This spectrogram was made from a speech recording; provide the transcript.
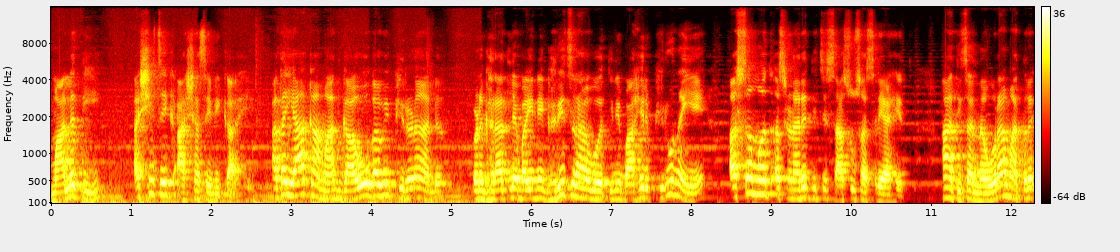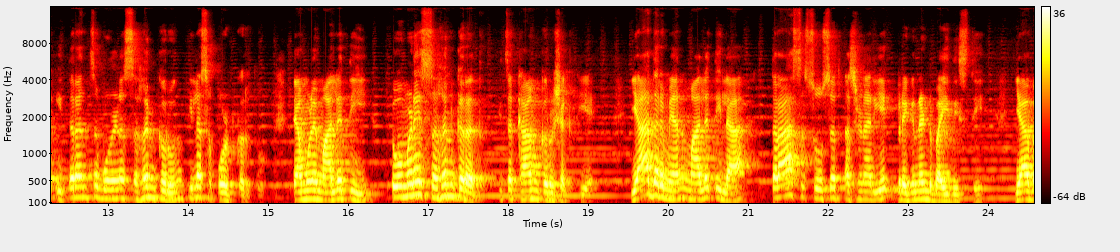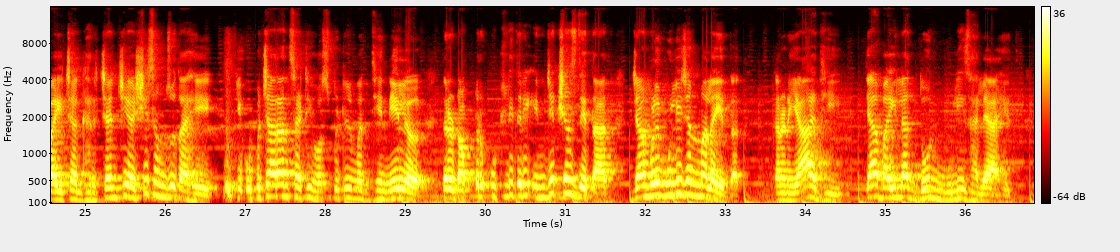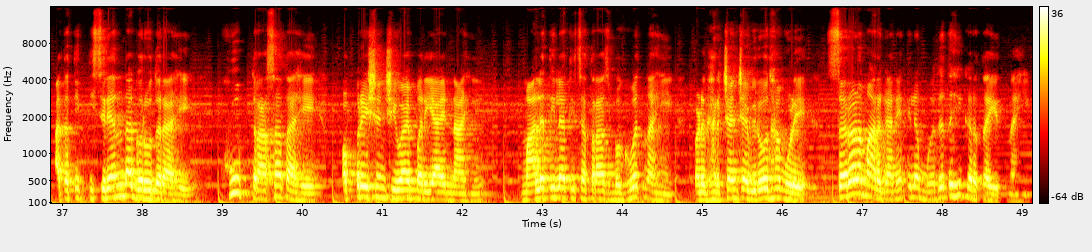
मालती अशीच एक आशा सेविका आहे. आता या कामात गावोगावी फिरणं आलं पण घरातल्या बाईने घरीच राहावं तिने बाहेर फिरू नये असं मत असणारे तिचे सासू सासरे आहेत. हा तिचा नवरा मात्र इतरांचं बोलणं सहन करून तिला सपोर्ट करतो. त्यामुळे मालती टोमणे सहन करत तिचं काम करू शकते या दरम्यान मालतीला त्रास सोसत असणारी एक प्रेग्नंट बाई दिसते. या बाईच्या घरच्यांची अशी समजूत आहे की उपचारांसाठी हॉस्पिटलमध्ये नेलं तर डॉक्टर कुठली तरी इंजेक्शन्स देतात ज्यामुळे मुली जन्माला येतात. कारण याआधी त्या बाईला दोन मुली झाल्या आहेत. आता ती तिसऱ्यांदा गरोदर आहे. खूप त्रासात आहे. ऑपरेशन शिवाय पर्याय नाही. मालतीला तिचा त्रास बघवत नाही. पण घरच्यांच्या विरोधामुळे सरळ मार्गाने तिला मदतही करता येत नाही.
